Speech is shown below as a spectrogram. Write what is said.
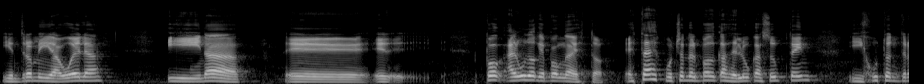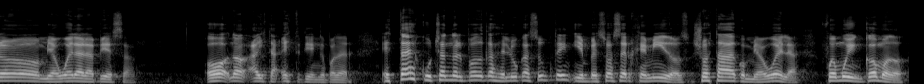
y entró mi abuela, y nada, eh, eh, alguno que ponga esto. Estaba escuchando el podcast de Lucas Substein, y justo entró mi abuela a la pieza. Oh, no, ahí está, este tienen que poner. Estaba escuchando el podcast de Lucas Substein y empezó a hacer gemidos. Yo estaba con mi abuela. Fue muy incómodo,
